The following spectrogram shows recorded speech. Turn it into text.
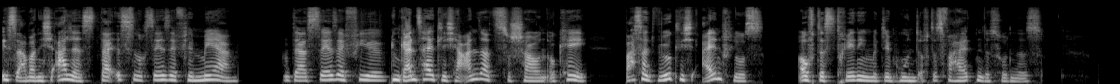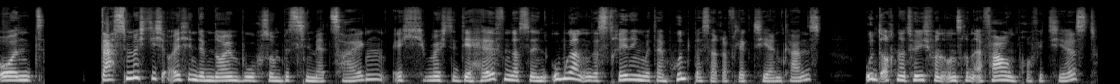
ist aber nicht alles. Da ist noch sehr, sehr viel mehr. Da ist sehr, sehr viel ein ganzheitlicher Ansatz zu schauen, okay, was hat wirklich Einfluss auf das Training mit dem Hund, auf das Verhalten des Hundes? Und das möchte ich euch in dem neuen Buch so ein bisschen mehr zeigen. Ich möchte dir helfen, dass du den Umgang und das Training mit deinem Hund besser reflektieren kannst und auch natürlich von unseren Erfahrungen profitierst.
